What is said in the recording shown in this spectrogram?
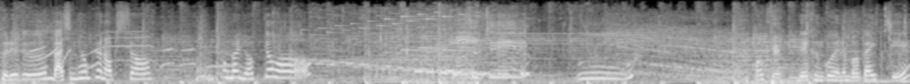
그래도 맛은 형편없어. 정말 역겨워. 수지. 우. Okay. 내 금고에는 뭐가 있지?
